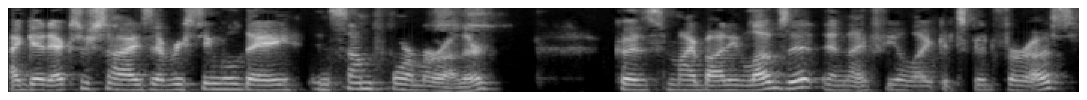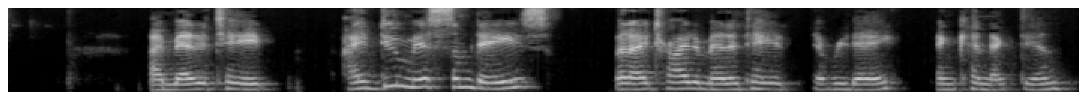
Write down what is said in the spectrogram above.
I get exercise every single day in some form or other because my body loves it and I feel like it's good for us. I meditate. I do miss some days, but I try to meditate every day and connect in.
